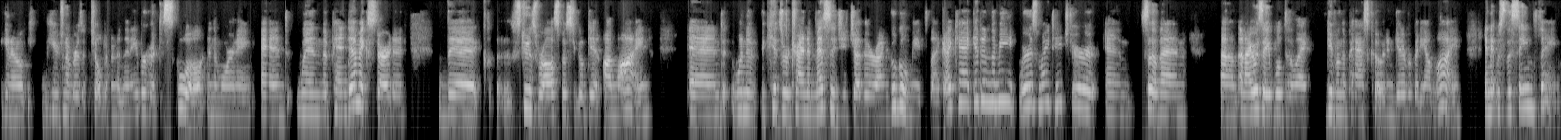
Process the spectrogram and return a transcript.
you know huge numbers of children in the neighborhood to school in the morning. And when the pandemic started the students were all supposed to go get online. And one of the kids were trying to message each other on google meets like i can't get in the meet. Where's my teacher? And so then um, and i was able to like give them the passcode and get everybody online. And it was the same thing.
